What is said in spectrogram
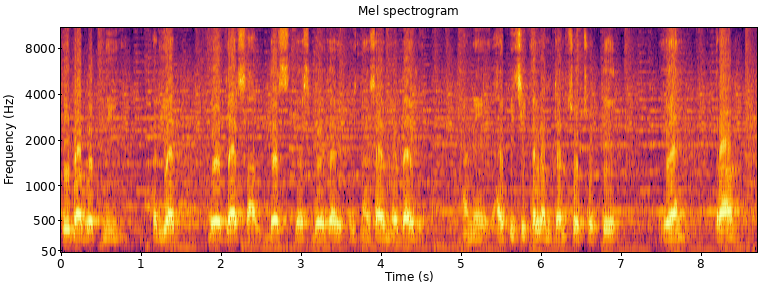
તે બાબતની ફરિયાદ બે હજાર સાલ, દસ દસ બે હજાર એકવીસના સાલ નોંધાયેલી અને આઈપીસી કલમ ત્રણસો છોતેર એન ત્રણ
